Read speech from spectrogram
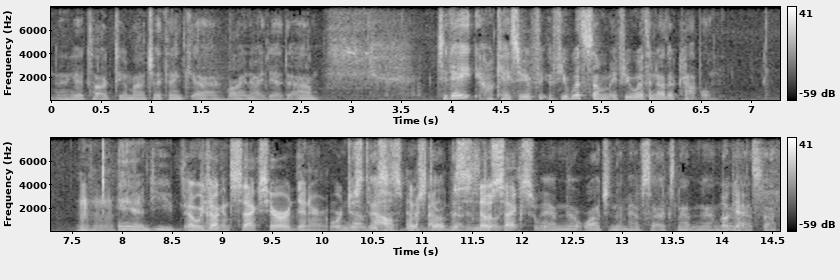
I think I talked too much. I think uh, well I know I did. Um, today, okay. So if if you're with some if you're with another couple hmm and you Are we talking sex here or dinner? We're just no, this out is, we're still, this no, is no still- sex. Yeah, I'm not watching them have sex. Not none, none Okay. of that stuff.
